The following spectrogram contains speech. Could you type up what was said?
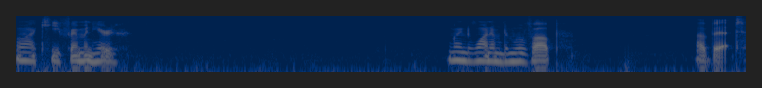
put my keyframe in here. I'm going to want him to move up a bit.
